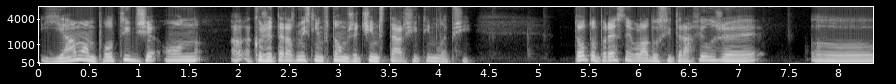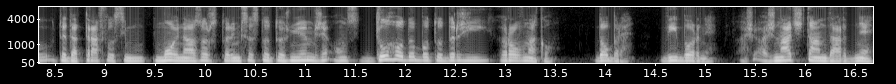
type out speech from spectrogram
ja mám pocit, že on, akože teraz myslím v tom, že čím starší, tým lepší. Toto presne Vladu si trafil, že uh, teda trafil si môj názor, s ktorým sa stotožňujem, že on si dlhodobo to drží rovnako. Dobre, výborne. Až, až nadštandardne.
